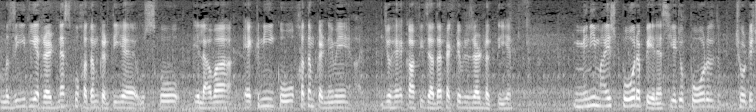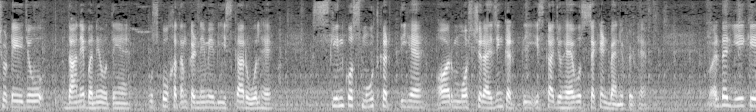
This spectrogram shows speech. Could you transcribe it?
मज़ीद ये रेडनेस को ख़त्म करती है, उसको अलावा एक्नी को ख़त्म करने में जो है काफ़ी ज़्यादा इफ़ेक्टिव रिज़ल्ट रखती है। मिनिमाइज पोर अपेयरेंस ये जो पोर छोटे छोटे जो दाने बने होते हैं, उसको ख़त्म करने में भी इसका रोल है। स्किन को स्मूथ करती है और मॉइस्चराइजिंग करती, इसका जो है वो सेकंड बेनिफिट है। फर्दर ये कि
